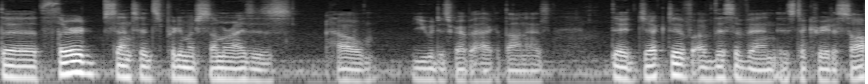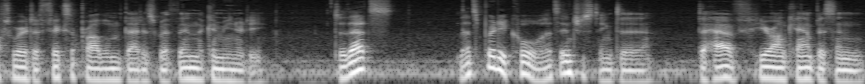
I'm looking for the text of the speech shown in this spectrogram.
the third sentence pretty much summarizes how you would describe a hackathon as the objective of this event is to create a software to fix a problem that is within the community. So that's that's pretty cool. That's interesting to to have here on campus and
